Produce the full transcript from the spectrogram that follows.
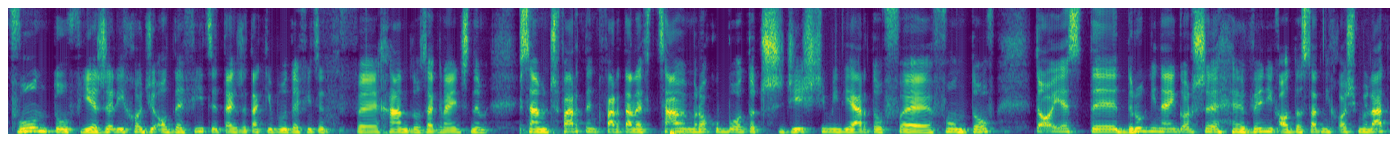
funtów, jeżeli chodzi o deficyt, także taki był deficyt w handlu zagranicznym w samym czwartym kwartale. W całym roku było to 30 miliardów e, funtów. To jest e, drugi najgorszy wynik od ostatnich 8 lat.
